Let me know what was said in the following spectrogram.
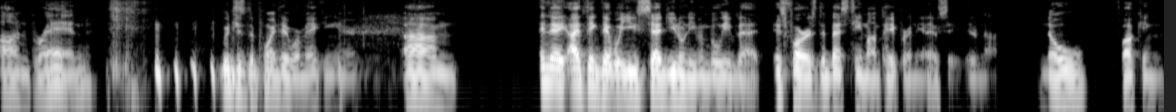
on brand which is the point that we're making here um and they, i think that what you said you don't even believe that as far as the best team on paper in the nfc they're not no fucking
